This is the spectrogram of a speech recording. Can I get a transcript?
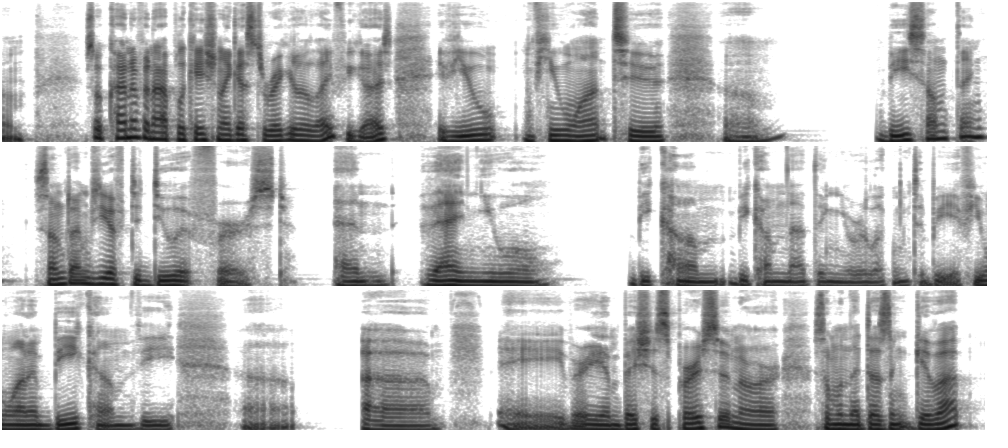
Um, so kind of an application, I guess, to regular life, you guys. If you if you want to um, be something, sometimes you have to do it first, and then you will become become that thing you were looking to be. If you want to become the uh, uh, a very ambitious person or someone that doesn't give up,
